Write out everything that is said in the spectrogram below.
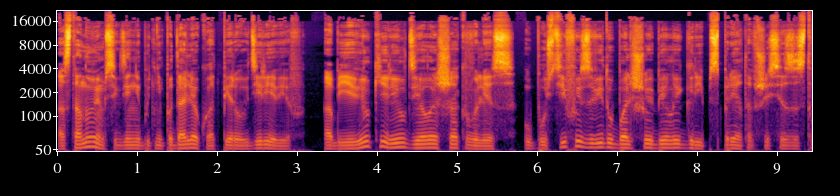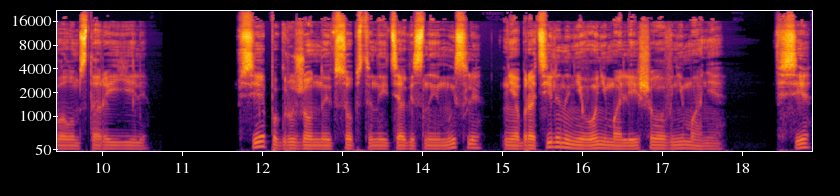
«Остановимся где-нибудь неподалеку от первых деревьев», — объявил Кирилл, делая шаг в лес, упустив из виду большой белый гриб, спрятавшийся за стволом старой ели. Все, погруженные в собственные тягостные мысли, не обратили на него ни малейшего внимания. Все,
